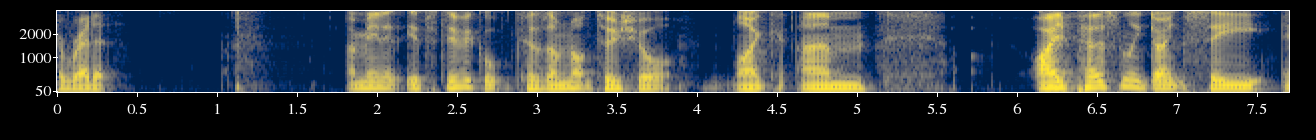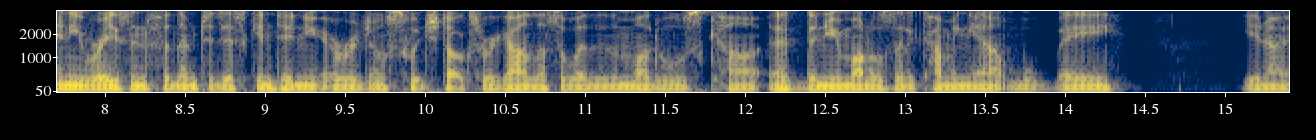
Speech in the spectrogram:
a Reddit? I mean, it's difficult because I'm not too sure. Like, um, I personally don't see any reason for them to discontinue original Switch docks, regardless of whether the models, uh, the new models that are coming out, will be, you know,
